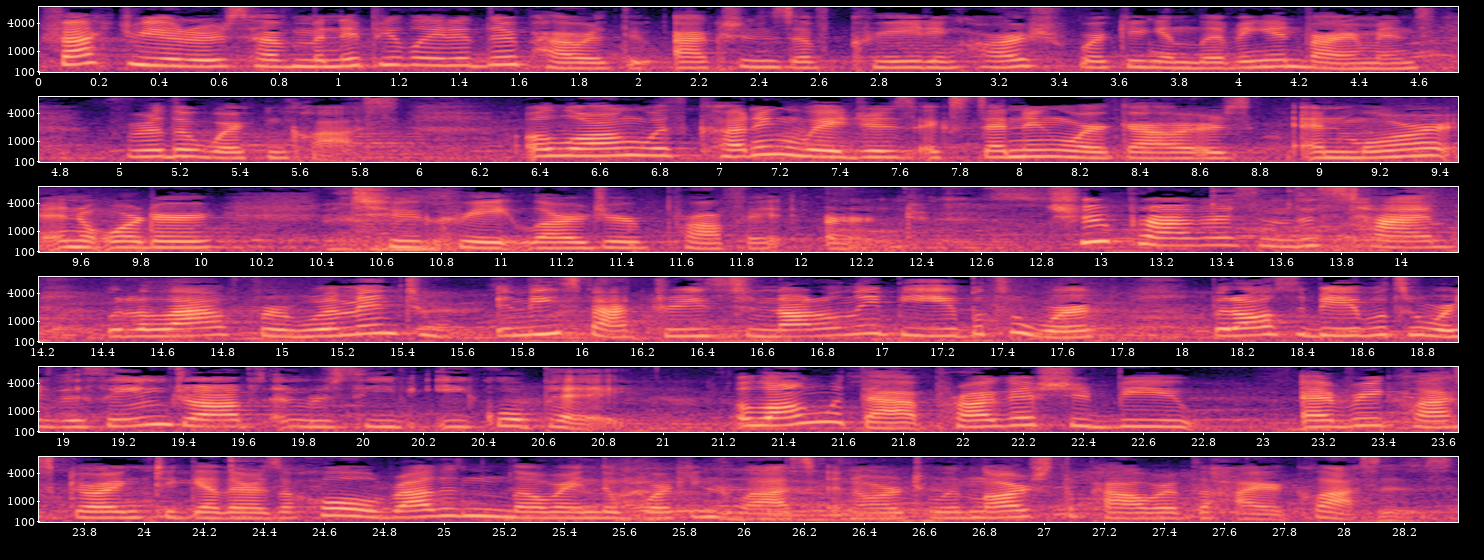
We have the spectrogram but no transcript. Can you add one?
Factory owners have manipulated their power through actions of creating harsh working and living environments for the working class, along with cutting wages, extending work hours, and more in order to create larger profit earned. True progress in this time would allow for women to, in these factories to not only be able to work, but also be able to work the same jobs and receive equal pay. Along with that, progress should be every class growing together as a whole rather than lowering the working class in order to enlarge the power of the higher classes.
